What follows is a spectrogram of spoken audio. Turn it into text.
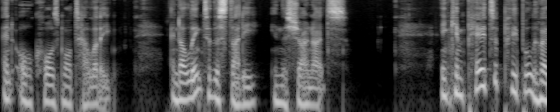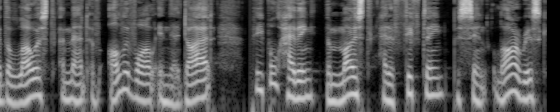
and all cause mortality. And I'll link to the study in the show notes. And compared to people who had the lowest amount of olive oil in their diet, people having the most had a 15% lower risk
